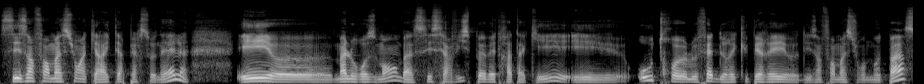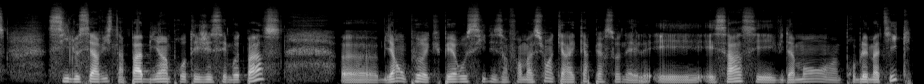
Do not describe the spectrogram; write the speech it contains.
ces informations à caractère personnel et euh, malheureusement bah, ces services peuvent être attaqués et outre le fait de récupérer des informations de mots de passe si le service n'a pas bien protégé ses mots de passe euh, bien on peut récupérer aussi des informations à caractère personnel. Et, et ça, c'est évidemment problématique.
